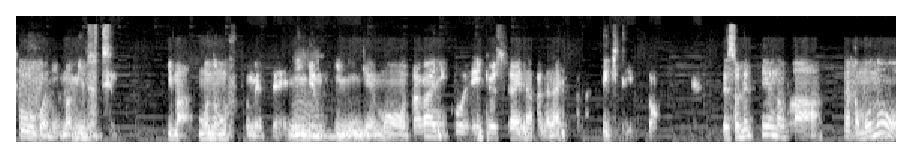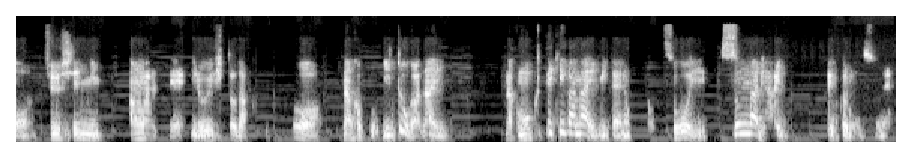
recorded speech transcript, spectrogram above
相互に、まあみんなっていうのは今、物も含めて人間もうん非人間もお互いにこう影響し合いながら何かができていくと。で、それっていうのは、なんか物を中心に考えている人だからこそ、なんかこう意図がない、なんか目的がないみたいなことがすごいすんなり入ってくるんですよね。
